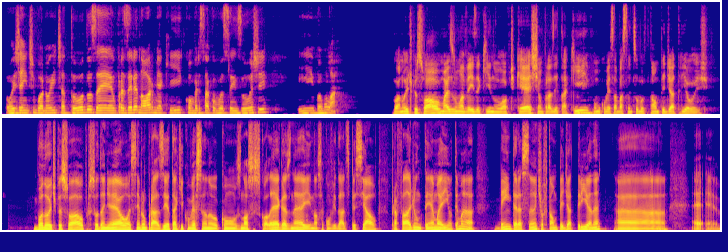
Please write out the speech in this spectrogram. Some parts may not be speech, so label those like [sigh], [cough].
Oi, gente, boa noite a todos. É um prazer enorme aqui conversar com vocês hoje e vamos lá. Boa noite, pessoal. Mais uma vez aqui no Oftcast. É um prazer estar aqui. Vamos conversar bastante sobre oftalmopediatria hoje. Boa noite, pessoal. Professor Daniel, é sempre um prazer estar aqui conversando com os nossos colegas, né, e nossa convidada especial para falar de um tema aí, um tema bem interessante, oftalmopediatria, né? Ah, é, é,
